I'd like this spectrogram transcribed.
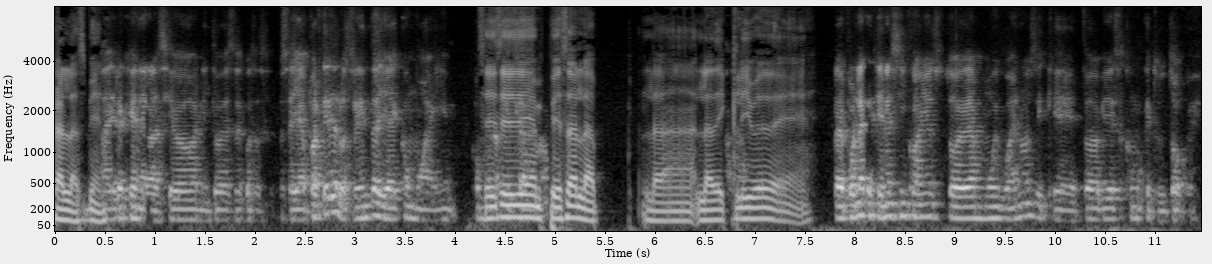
Jalas bien. Hay regeneración y todas esas cosas. O sea, ya a partir de los 30 ya hay como ahí. sí, sí, sí, empieza la, la, la declive de. Pero pone que tienes 5 años todavía muy buenos y que todavía es como que tu tope.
